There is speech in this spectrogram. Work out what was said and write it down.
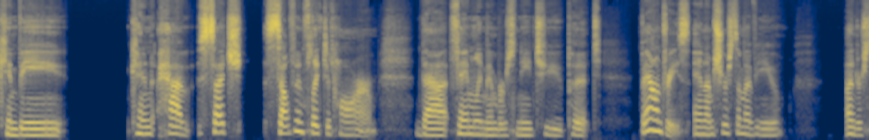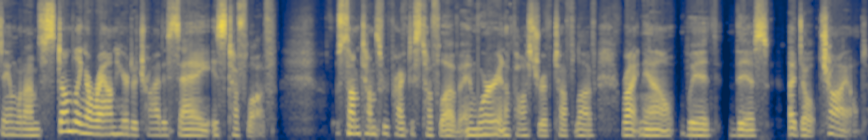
can be can have such self-inflicted harm that family members need to put boundaries. And i'm sure some of you understand what i'm stumbling around here to try to say is tough love. Sometimes we practice tough love and we're in a posture of tough love right now with this adult child.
